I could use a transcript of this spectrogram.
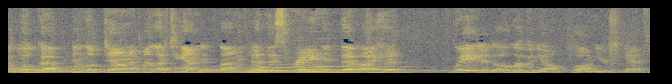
I woke up and looked down at my left hand um, at this ring that I had waited 11 yo- long years to get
